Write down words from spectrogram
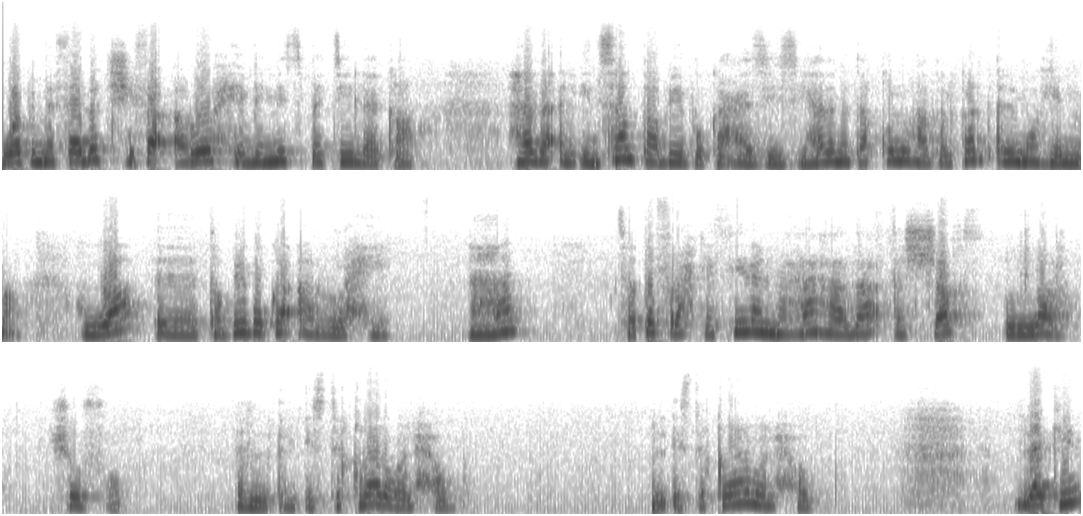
هو بمثابة شفاء روحي بالنسبة لك. هذا الإنسان طبيبك عزيزي هذا ما تقول هذا الكارت المهمة. هو آه، طبيبك الروحي. نعم؟ ستفرح كثيرا مع هذا الشخص. الله شوفوا الاستقرار والحب. الاستقرار والحب. لكن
